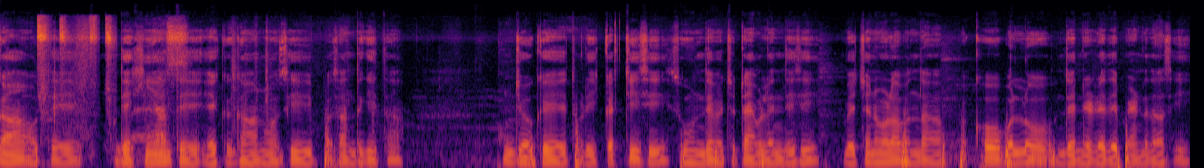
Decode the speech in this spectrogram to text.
ਗਾਂ ਉੱਥੇ ਦੇਖੀਆਂ ਅਤੇ ਇੱਕ ਗਾਂ ਨੂੰ ਅਸੀਂ ਪਸੰਦ ਕੀਤਾ, ਜੋ ਕਿ ਥੋੜੀ ਕੱਚੀ ਸੀ, ਸੂਣ ਦੇ ਵਿੱਚ ਟਾਈਮ ਲੈਂਦੀ ਸੀ। ਵੇਚਣ ਵਾਲਾ ਬੰਦਾ ਪੱਖੋ ਬੱਲੋ ਦੇ ਨੇੜੇ ਦੇ ਪਿੰਡ ਦਾ ਸੀ।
